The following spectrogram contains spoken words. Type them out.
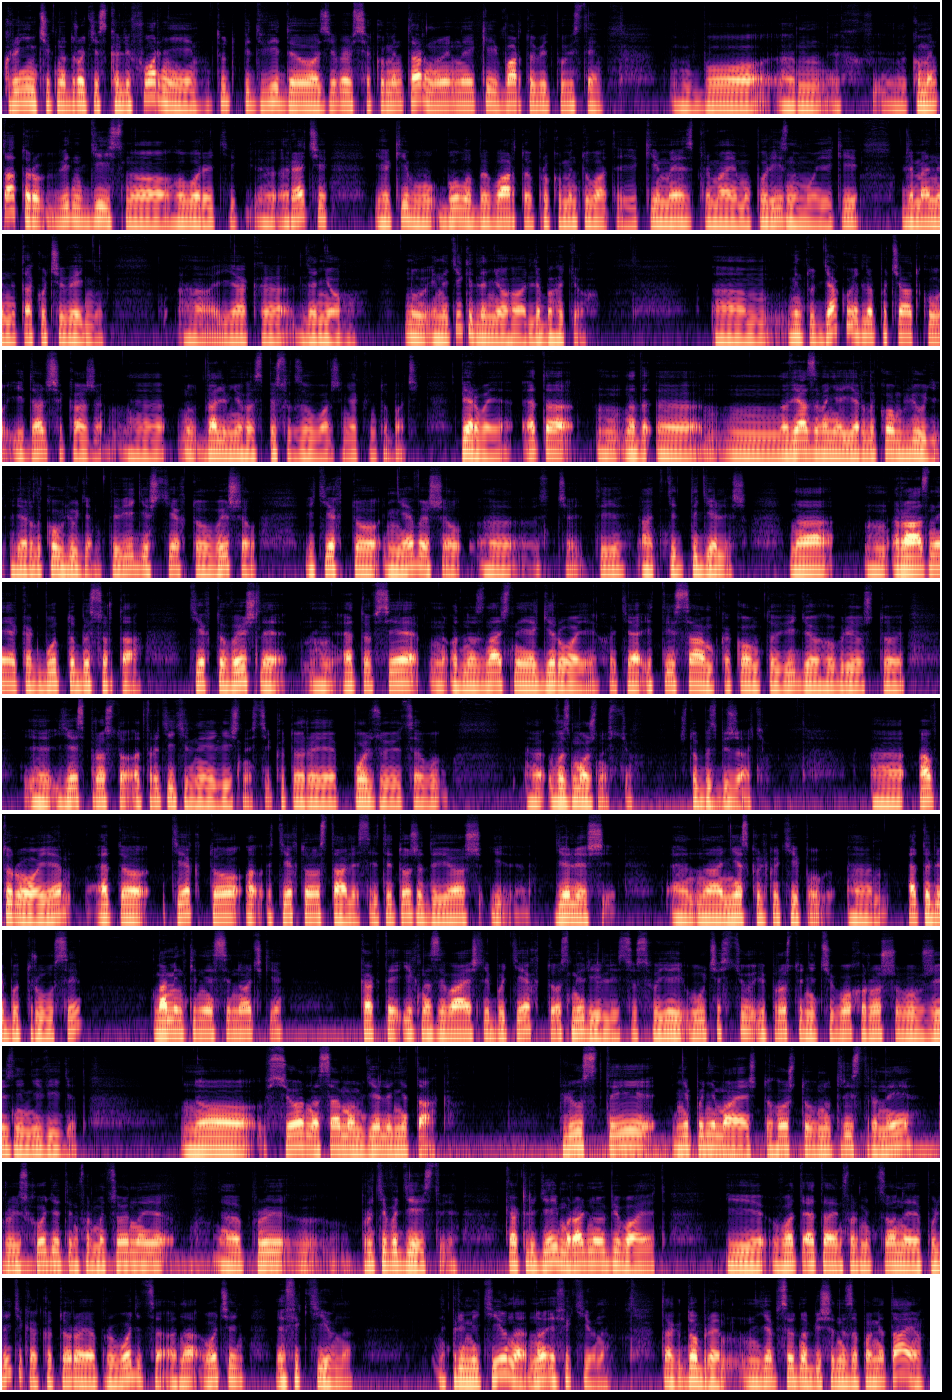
Українчик на дроті з Каліфорнії. Тут під відео з'явився коментар, ну, на який варто відповісти. Бо ем, коментатор він дійсно говорить е, речі, які було би варто прокоментувати, які ми сприймаємо по-різному, які для мене не так очевидні, як е, для нього. Ну і не тільки для нього, а для багатьох. Ем, Він тут дякує для початку і далі каже. е, Ну, далі в нього список зауважень, як він то бачить. Первое – это м, над- э, м, навязывание ярлыком люди, ярлыков людям. Ты видишь тех, кто вышел, и тех, кто не вышел, э, чай, ты, а, ты, ты делишь на м, разные, как будто бы сорта. Те, кто вышли, м, это все однозначные герои. Хотя и ты сам в каком-то видео говорил, что э, есть просто отвратительные личности, которые пользуются э, возможностью, чтобы сбежать. А а второе, это те, кто, а, те, кто остались, и ты тоже даешь делишь э, на несколько типов. Эм, Это либо трусы, маменькины сыночки, как ты их называешь, либо тех, кто смирились со своей участью и просто ничего хорошего в жизни не видят. Но все на самом деле не так. Плюс ты не понимаешь того, что внутри страны происходит информационное э, э, противодействие, как людей морально убивают. И вот эта информационная политика, которая проводится, она очень эффективна. Примітивна, але ефективна. Так, добре, я все одно більше не запам'ятаю.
